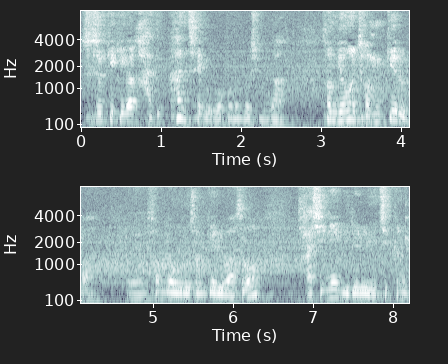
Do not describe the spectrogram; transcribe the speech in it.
수수께끼가 가득한 책으로 보는 것입니다. 성경을 점괘를 봐. 예, 성경으로 점괘를 봐서 자신의 미래를 예측하는,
